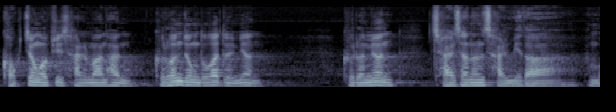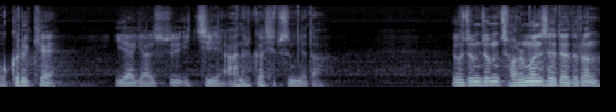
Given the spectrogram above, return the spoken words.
걱정 없이 살만한 그런 정도가 되면 그러면 잘 사는 삶이다. 뭐 그렇게 이야기할 수 있지 않을까 싶습니다. 요즘 좀 젊은 세대들은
